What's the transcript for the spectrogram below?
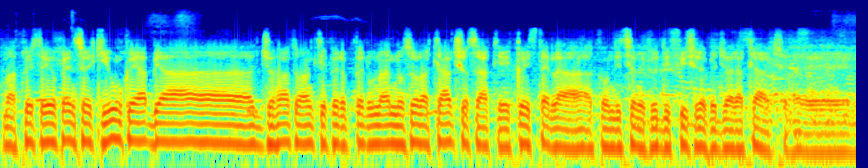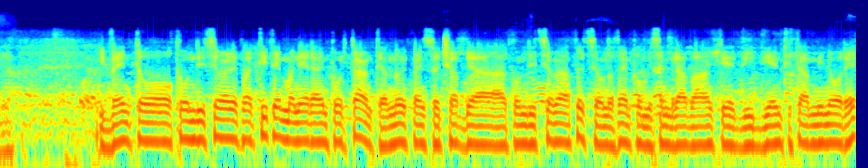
Ma questo io penso che chiunque abbia giocato anche per, per, un anno solo a calcio sa che questa è la condizione più difficile per giocare a calcio. E eh, il vento condiziona le partite in maniera importante, a noi penso ci abbia condizionato, il secondo tempo mi sembrava anche di, di entità minore,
